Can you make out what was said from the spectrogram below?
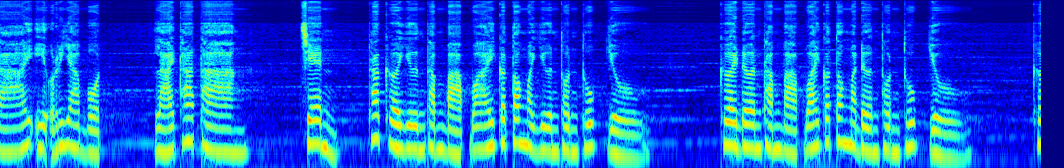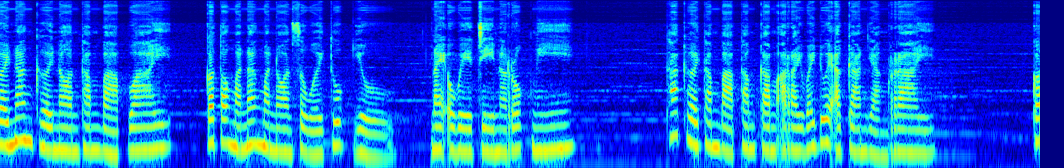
หลายอิริยาบถหลายท่าทาง เช่น ถ้าเคยยืนทำบาปไว้ก็ต้องมายืนทนทุกข์อยู่ เคยเดินทำบาปไว้ก็ต้องมาเดินทนทุกข์อยู่ เคยนั่งเคยนอนทำบาปไว้ ก็ต้องมานั่งมานอนเสวยทุกข์อยู่ ในอเวจีนรกนี้ ถ้าเคยทำบาปทำกรรมอะไรไว้ด้วยอาการอย่างไร ก็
